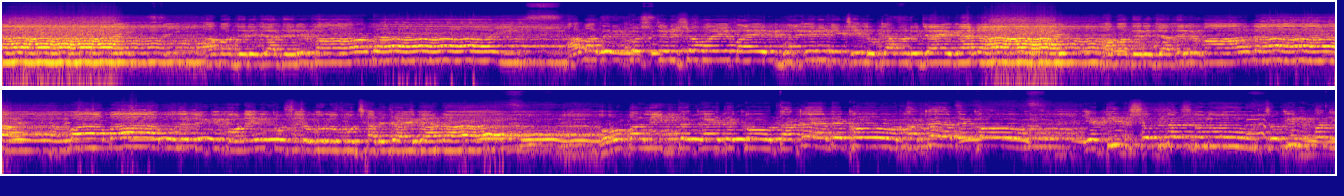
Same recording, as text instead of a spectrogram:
নাই। আমাদের যাদের মা নাই, আমাদের কষ্টের সময় মায়ের বুকের নিচে লুকানোর জায়গা নাই। আমাদের যাদের মা জায়গা নাই ও মালিক, তাকায় দেখো তাকায় দেখো তাকায় দেখো। এতিম সন্তানগুলো চোখের পানি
